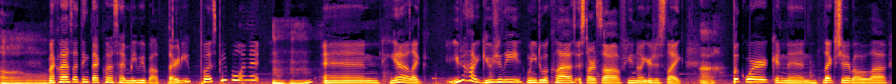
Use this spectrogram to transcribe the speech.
Oh. my class, I think that class had maybe about thirty plus people in it, Mm-hmm. and yeah, like you know how usually when you do a class, it starts off, you know, you're just like Uh, book work and then lecture, blah blah blah.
